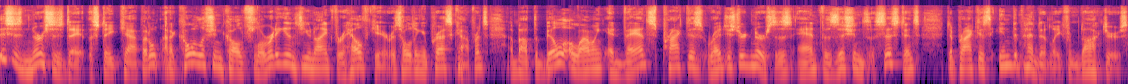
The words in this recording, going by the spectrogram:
This is Nurses Day at the state capitol, and a coalition called Floridians Unite for Healthcare is holding a press conference about the bill allowing advanced practice registered nurses and physician's assistants to practice independently from doctors.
